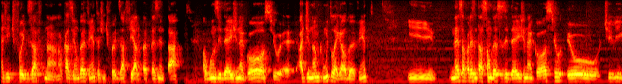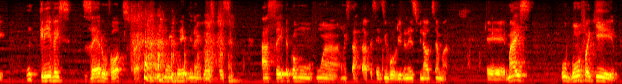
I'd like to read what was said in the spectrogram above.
a gente foi na, na, ocasião do evento, a gente foi desafiado para apresentar algumas ideias de negócio, é, a dinâmica muito legal do evento. E nessa apresentação dessas ideias de negócio, eu tive incríveis zero votos para que a ideia de negócio fosse aceita como uma, uma startup a ser desenvolvida nesse final de semana. É, mas o bom foi que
